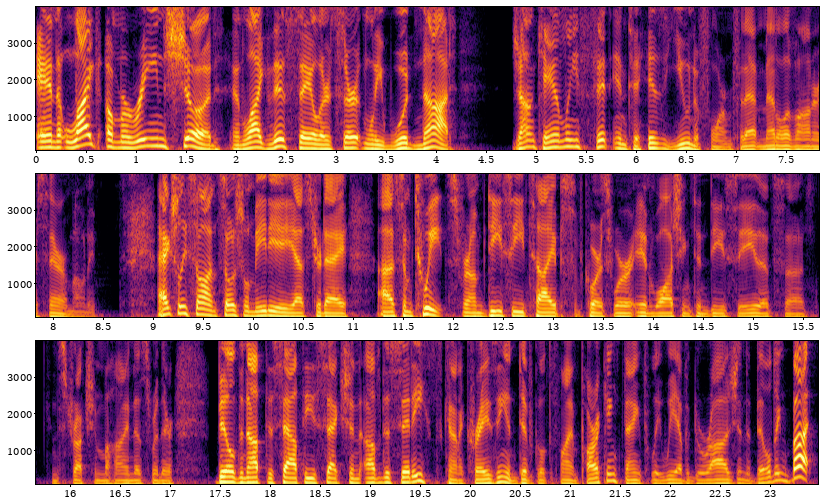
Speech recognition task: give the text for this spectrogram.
And like a Marine should, and like this sailor certainly would not, John Canley fit into his uniform for that Medal of Honor ceremony. I actually saw on social media yesterday uh, some tweets from DC types. Of course, we're in Washington, D.C. That's uh, construction behind us where they're building up the southeast section of the city. It's kind of crazy and difficult to find parking. Thankfully, we have a garage in the building. But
